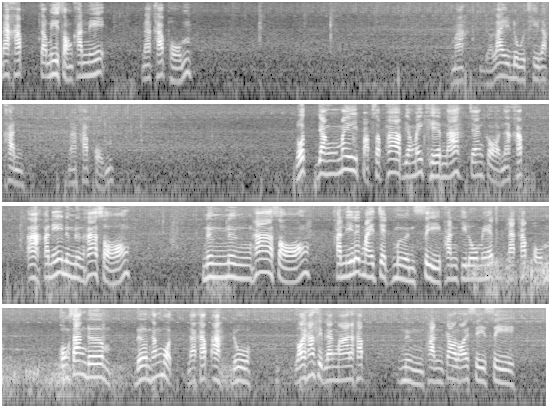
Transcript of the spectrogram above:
นะครับ จะมี 2 คันนี้นะครับผมมาเดี๋ยวไล่ดูทีละคันนะครับผม รถยังไม่ปรับสภาพยังไม่เคมนะ แจ้งก่อนนะครับ อะคันนี้ 1152 1152 คันนี้เลขไมล์74,000 กิโลเมตรนะครับผม โครงสร้างเดิมเดิมทั้งหมดนะครับ อะ ดู 150 แรงม้านะครับ 1,900 ซีซี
